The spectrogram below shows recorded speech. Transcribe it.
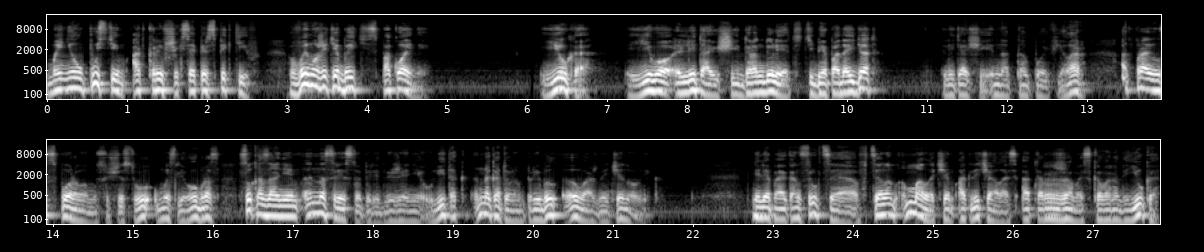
Мы не упустим открывшихся перспектив. Вы можете быть спокойны. Юка, его летающий драндулет тебе подойдет? Летящий над толпой Филар отправил споровому существу мыслеобраз с указанием на средство передвижения улиток, на котором прибыл важный чиновник. Нелепая конструкция в целом мало чем отличалась от ржавой сковороды юка,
